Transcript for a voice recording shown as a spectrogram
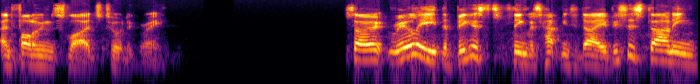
and following the slides to a degree. So really the biggest thing that's happening today, this is starting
